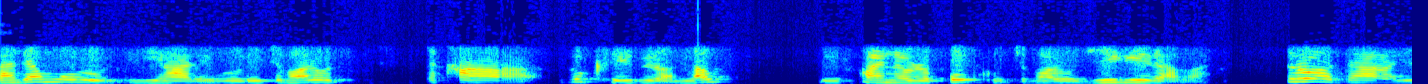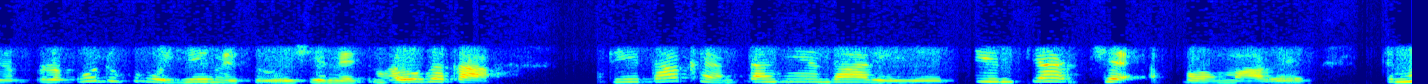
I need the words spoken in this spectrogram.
ဒါကြောင့်မို့လို့ဒီဟာတွေကိုလေကျမတို့တစ်ခါလုတ်ခေးပြီးတော့နောက်ဒီ final report ကိုကျမတို့ရေးခဲ့တာပါဆိုတော့ဒါ report တစ်ခုကိုရေးမယ်ဆိုလို့ရှိရင်ကျမတို့ဘက်ကဒေတာခံတန်းရင်းသားတွေရဲ့တင်ပြချက်အပေါ်မှာပဲကျမ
